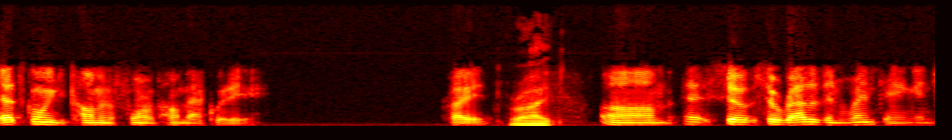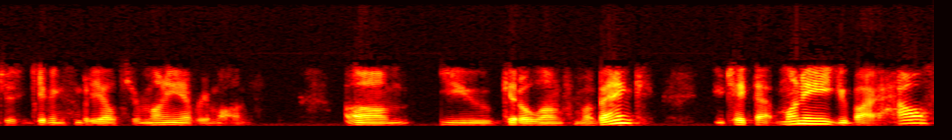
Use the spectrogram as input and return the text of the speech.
that's going to come in the form of home equity, right? Right. Um, so, so rather than renting and just giving somebody else your money every month, um, you get a loan from a bank. You take that money, you buy a house,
